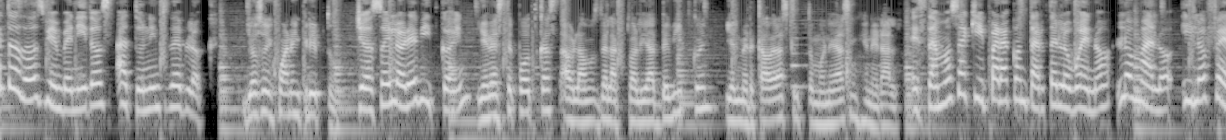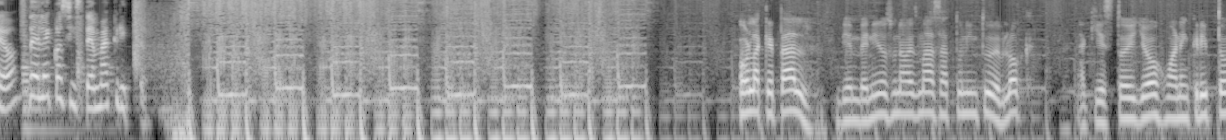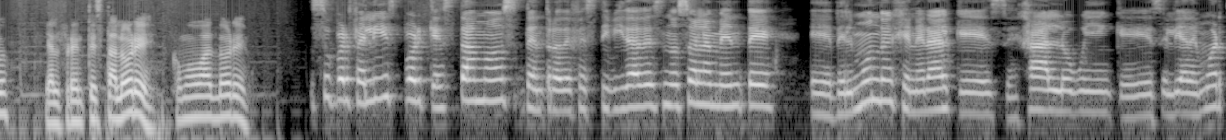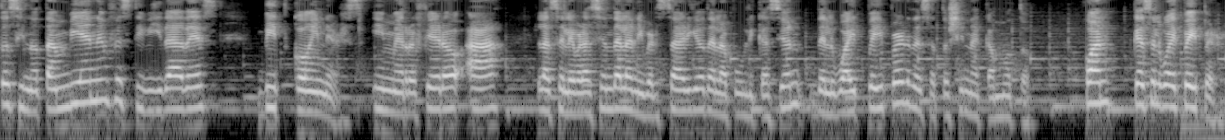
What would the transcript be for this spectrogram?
Hola a todos, bienvenidos a Tuning to the Block. Yo soy Juan en Cripto. Yo soy Lore Bitcoin. Y en este podcast hablamos de la actualidad de Bitcoin y el mercado de las criptomonedas en general. Estamos aquí para contarte lo bueno, lo malo y lo feo del ecosistema cripto. Hola, ¿qué tal? Bienvenidos una vez más a Tuning to the Block. Aquí estoy yo, Juan en Cripto, y al frente está Lore. ¿Cómo vas, Lore? Súper feliz porque estamos dentro de festividades no solamente eh, del mundo en general, que es Halloween, que es el Día de Muertos, sino también en festividades bitcoiners. Y me refiero a la celebración del aniversario de la publicación del white paper de Satoshi Nakamoto. Juan, ¿qué es el white paper?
